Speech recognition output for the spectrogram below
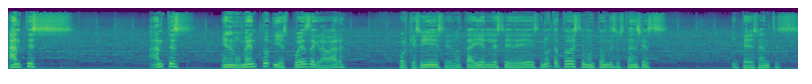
antes, antes, en el momento y después de grabar. Porque sí, se nota ahí el LSD, se nota todo este montón de sustancias interesantes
